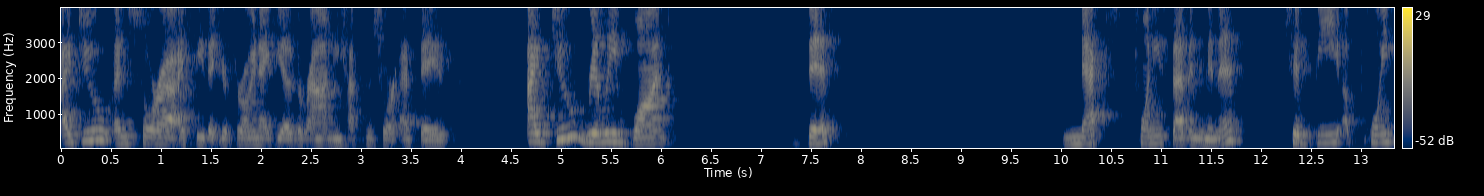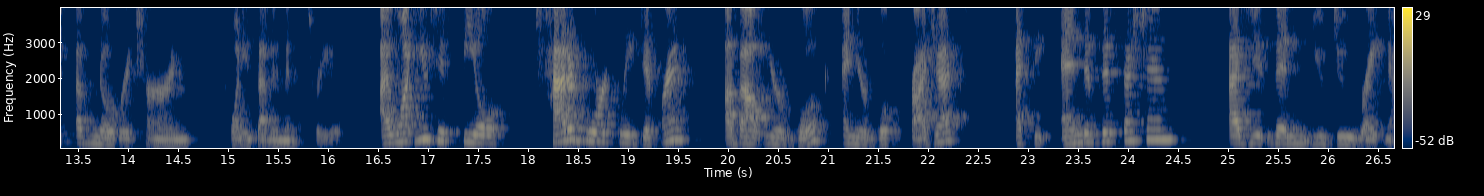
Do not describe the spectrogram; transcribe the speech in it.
I do and Sora, I see that you're throwing ideas around. You have some short essays. I do really want this next 27 minutes to be a point of no return 27 minutes for you. I want you to feel categorically different about your book and your book project at the end of this session as you than you do right now.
